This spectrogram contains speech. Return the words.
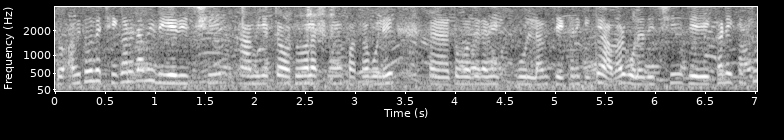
তো আমি তোমাদের ঠিকানাটা আমি দিয়ে দিচ্ছি। আমি একটা অটোওয়ালার সঙ্গে কথা বলে তোমাদের আমি বললাম যে এখানে কিন্তু আবার বলে দিচ্ছি যে এখানে কিন্তু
